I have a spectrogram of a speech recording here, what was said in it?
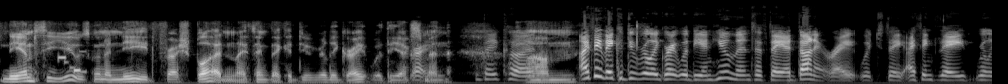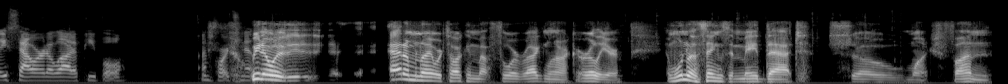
the MCU is going to need fresh blood, and I think they could do really great with the X Men. they could. Um, I think they could do really great with the Inhumans if they had done it right, which they I think they really soured a lot of people. Unfortunately, We know uh, Adam and I were talking about Thor Ragnarok earlier, and one of the things that made that so much fun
